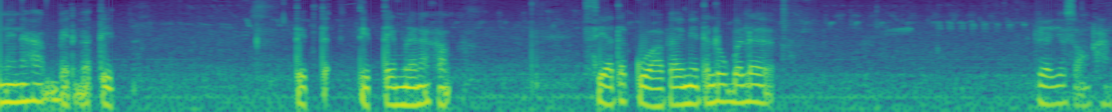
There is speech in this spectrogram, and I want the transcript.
อนนี้นะครับ เบ็ดก็ติด ติดติดเต็มเลยนะครับ เสียตะกัวไปมีแต่ลูกเบลเลอร์เหลืออยู่สองคัน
